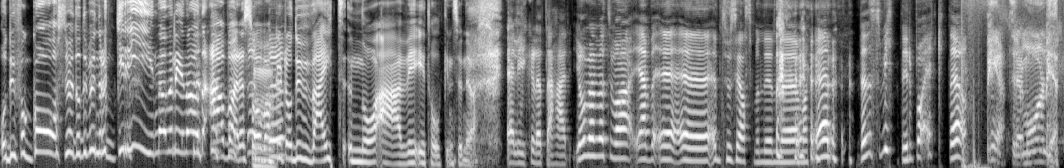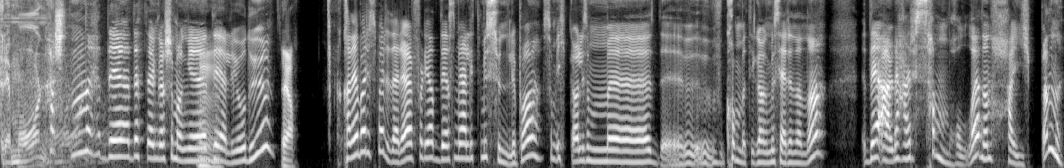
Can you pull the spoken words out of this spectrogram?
og du får gåsehud, og du begynner å grine, Adelina! Og det er bare så vakkert, og du veit, nå er vi i Tolkens univers. Jeg liker dette her. Jo, men vet du hva? Jeg, eh, eh, entusiasmen din, eh, Marte, den smitter på ekte. P3morgen. Karsten, det, dette engasjementet deler jo du. Ja. Kan jeg bare spørre dere, fordi at det som jeg er litt misunnelig på, som ikke har liksom eh, kommet i gang med serien ennå, det er det her samholdet, den hypen,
